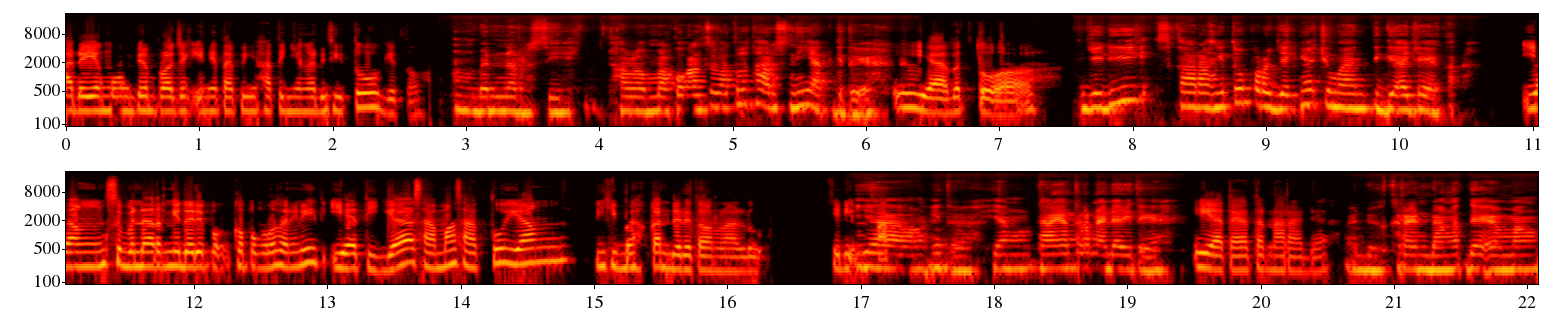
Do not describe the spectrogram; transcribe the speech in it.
ada yang mau memimpin project ini tapi hatinya nggak di situ gitu. Hmm, bener sih. Kalau melakukan sesuatu harus niat gitu ya. Iya betul. Jadi sekarang itu projectnya cuma tiga aja ya kak? Yang sebenarnya dari kepengurusan ini iya tiga sama satu yang dihibahkan dari tahun lalu. Jadi empat. Yang itu, yang teater nada itu ya? Iya teater narada. Aduh keren banget deh emang.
